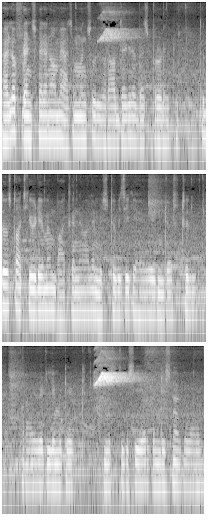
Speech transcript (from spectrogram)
हेलो फ्रेंड्स, मेरा नाम है आज़म मंसूर और आप देख रहे हैं बेस्ट प्रोडक्ट। तो दोस्तों, आज की वीडियो में हम बात करने वाले हैं मिस्टूबिशी के heavy industrial private limited mister Mitsubishi air conditioner के बारे में।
